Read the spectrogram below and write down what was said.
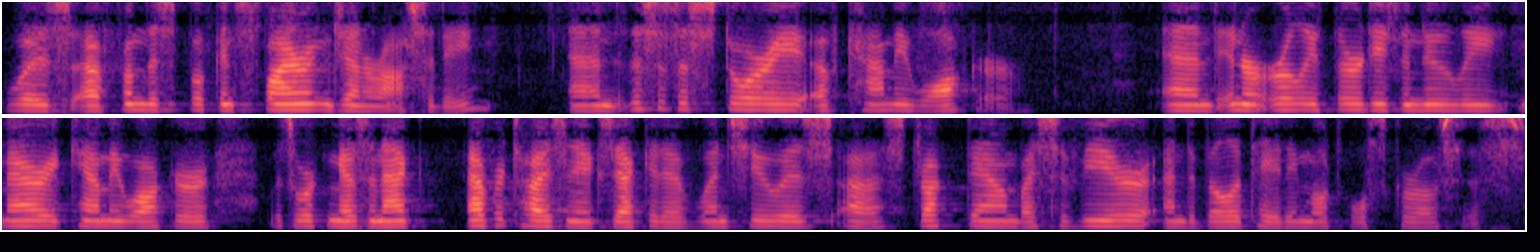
was uh, from this book, Inspiring Generosity. And this is a story of Cami Walker. And in her early 30s and newly married, Cami Walker was working as an advertising executive when she was uh, struck down by severe and debilitating multiple sclerosis.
